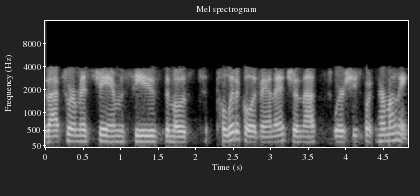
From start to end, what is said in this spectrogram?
that's where Miss James sees the most political advantage, and that's where she's putting her money.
